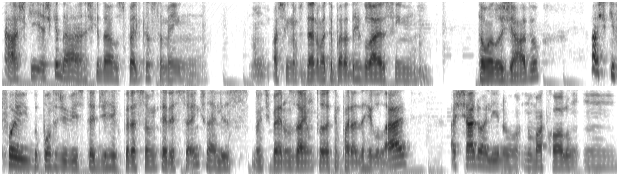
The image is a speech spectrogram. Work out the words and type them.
Ah, acho que acho que dá, acho que dá. Os Pelicans também não, assim não fizeram uma temporada regular assim tão elogiável. Acho que foi, do ponto de vista de recuperação, interessante, né? Eles não tiveram o Zion toda a temporada regular. Acharam ali no, no McCollum um,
